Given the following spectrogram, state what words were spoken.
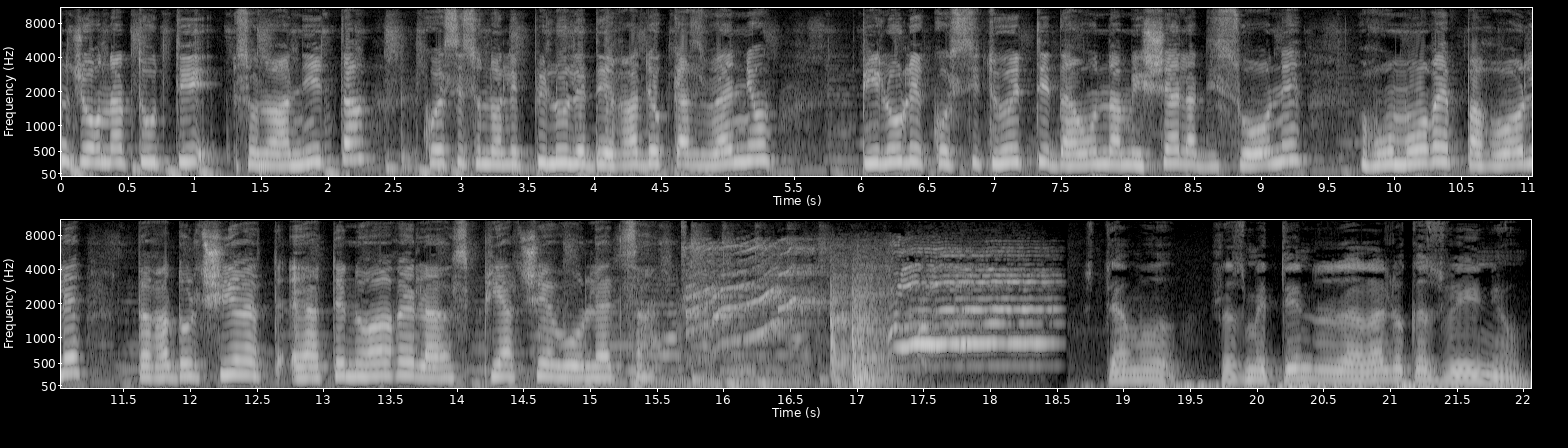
Buongiorno a tutti, sono Anita, queste sono le pillole di Radio Casvegno, pillole costituite da una miscela di suoni, rumore e parole per addolcire e attenuare la spiacevolezza. Stiamo trasmettendo da Radio Casvegno.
